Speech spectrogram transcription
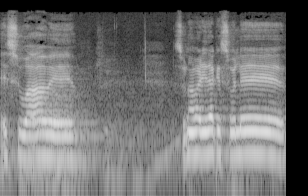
es suave. Es una variedad que suele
